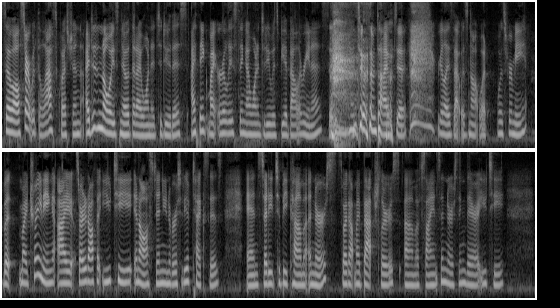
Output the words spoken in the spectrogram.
So I'll start with the last question. I didn't always know that I wanted to do this. I think my earliest thing I wanted to do was be a ballerina. So it took some time to realize that was not what was for me. But my training, I started off at UT in Austin, University of Texas, and studied to become a nurse. So I got my bachelor's um, of science in nursing there at UT.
